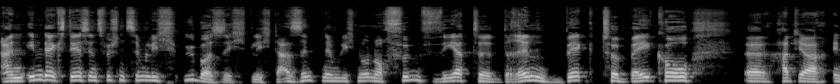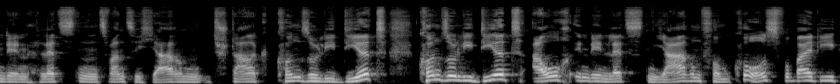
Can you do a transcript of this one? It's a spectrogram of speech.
einen Index, der ist inzwischen ziemlich übersichtlich. Da sind nämlich nur noch fünf Werte drin. Big Tobacco, äh, hat ja in den letzten 20 Jahren stark konsolidiert, konsolidiert auch in den letzten Jahren vom Kurs, wobei die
